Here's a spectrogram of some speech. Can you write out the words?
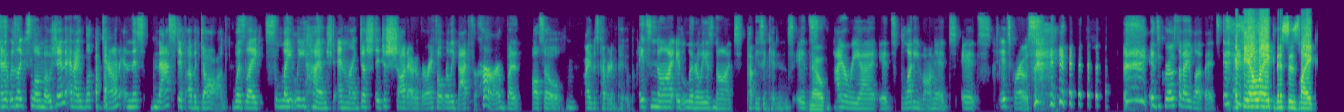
And it was like slow motion. And I looked down, and this mastiff of a dog was like slightly hunched and like just, it just shot out of her. I felt really bad for her, but also I was covered in poop. It's not, it literally is not puppies and kittens. It's no diarrhea, it's bloody vomit, it's it's gross. it's gross and I love it. I feel like this is like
